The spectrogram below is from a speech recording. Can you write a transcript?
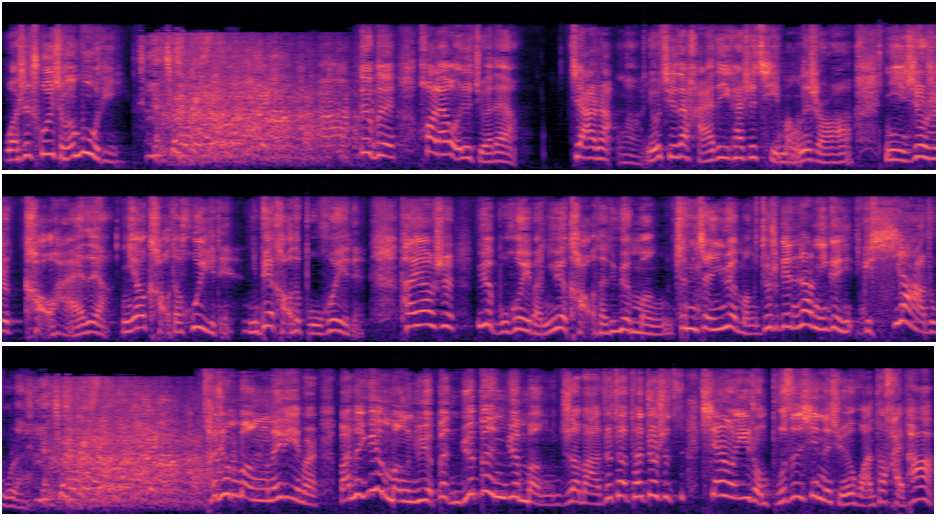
我是出于什么目的？对不对？后来我就觉得呀。家长啊，尤其在孩子一开始启蒙的时候啊，你就是考孩子呀，你要考他会的，你别考他不会的。他要是越不会吧，你越考他，他越懵，真真越懵，就是给让你给给吓住了。他就懵那地方，完了越懵就越笨，越笨越懵，你知道吧？就他他就是陷入一种不自信的循环，他害怕。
